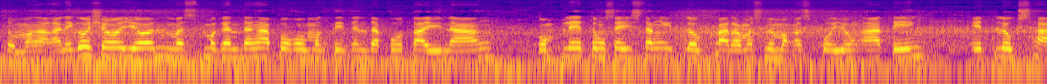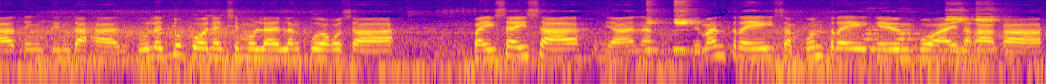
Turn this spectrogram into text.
So mga kanegosyo, yon mas maganda nga po kung magtitinda po tayo ng kompletong size ng itlog para mas lumakas po yung ating itlog sa ating tindahan. Tulad ko po, nagsimula lang po ako sa paisa-isa, yan, 5 tray, 10 tray, ngayon po ay nakaka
